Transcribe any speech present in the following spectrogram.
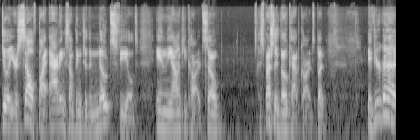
do it yourself by adding something to the notes field in the Anki card. So, especially vocab cards, but if you're gonna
